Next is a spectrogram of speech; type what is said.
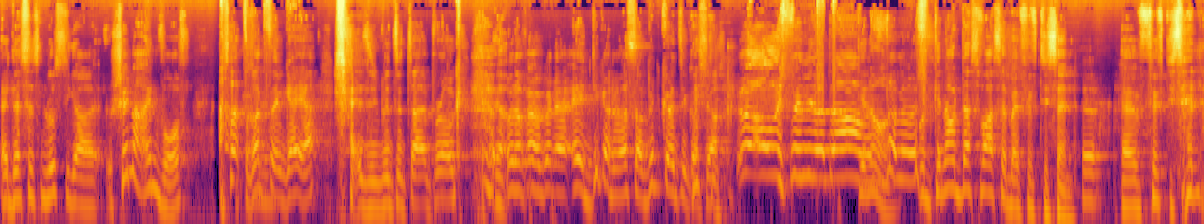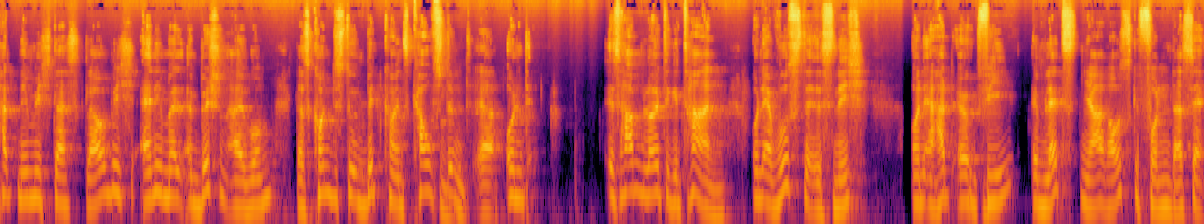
äh, das ist ein lustiger, schöner Einwurf. Aber trotzdem geil, ja? Scheiße, ich bin total broke. Ja. Und auf einmal kommt er, ey, Dicker, du hast da Bitcoins gekauft. Ja. Oh, ich bin wieder da. Genau. Was ist da los? Und genau das war es ja bei 50 Cent. Äh, 50 Cent hat nämlich das, glaube ich, Animal Ambition Album, das konntest du in Bitcoins kaufen. Stimmt, ja. Und es haben Leute getan und er wusste es nicht. Und er hat irgendwie im letzten Jahr rausgefunden, dass er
